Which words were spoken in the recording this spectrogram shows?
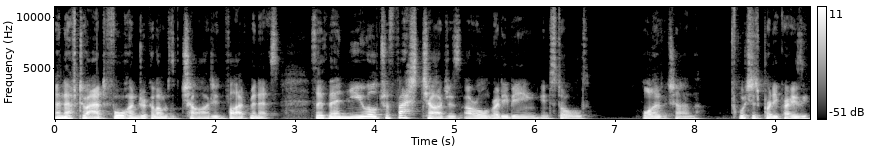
enough to add 400 kilometers of charge in five minutes. So their new ultra fast chargers are already being installed all over China, which is pretty crazy.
